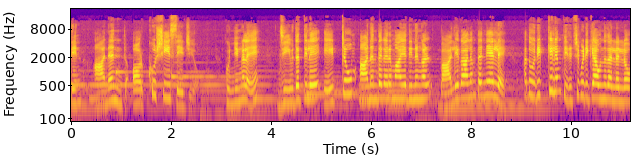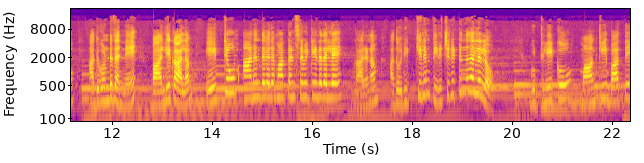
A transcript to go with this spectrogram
दिन ആനന്ദ് ഓർ ഖുഷി സേ ജിയോ കുഞ്ഞുങ്ങളെ ജീവിതത്തിലെ ഏറ്റവും ആനന്ദകരമായ ദിനങ്ങൾ ബാല്യകാലം തന്നെയല്ലേ അതൊരിക്കലും തിരിച്ചു പിടിക്കാവുന്നതല്ലല്ലോ അതുകൊണ്ട് തന്നെ ബാല്യകാലം ഏറ്റവും ആനന്ദകരമാക്കാൻ ശ്രമിക്കേണ്ടതല്ലേ കാരണം അതൊരിക്കലും തിരിച്ചു കിട്ടുന്നതല്ലല്ലോ गुठली को माँ की बातें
